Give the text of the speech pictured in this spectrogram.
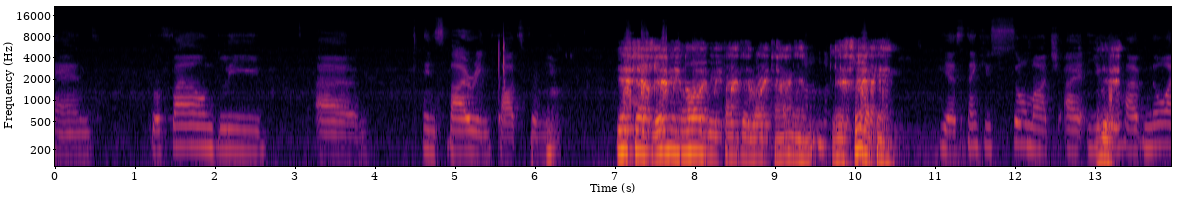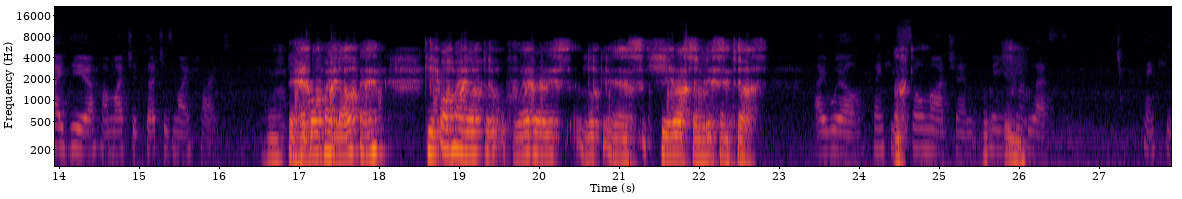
and profoundly um, inspiring thoughts from you. Yes, just let me know if we find the right time and let's it again. Yes, thank you so much. I, you Yes. will have no idea how much it touches my heart. Mm, to have all my love and give all my love to whoever is look is hear us or listen to us. I will. Thank you so much, and may you be blessed. Thank you.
